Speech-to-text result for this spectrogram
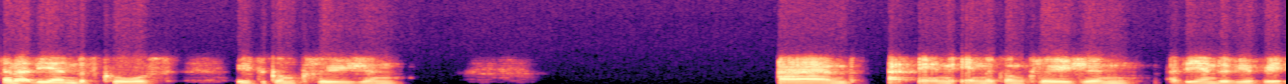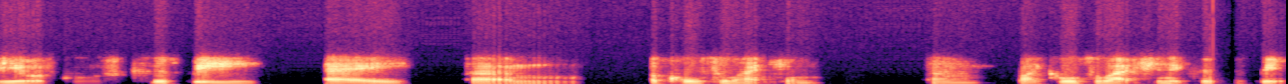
And at the end, of course, is the conclusion. And in, in the conclusion, at the end of your video, of course, could be a, um, to action. Um, by call to action, it could be,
